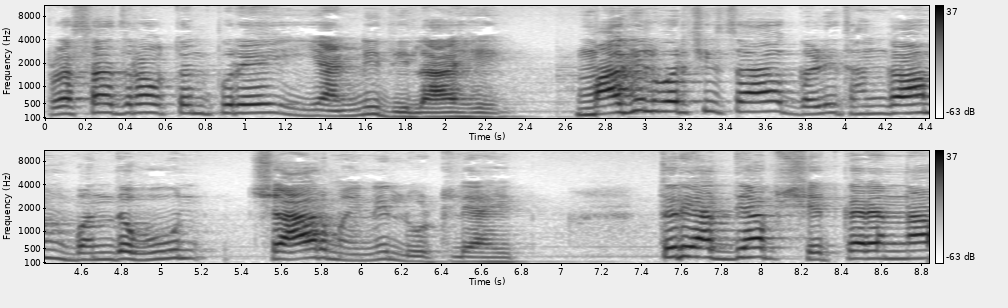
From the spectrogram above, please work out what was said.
प्रसादराव तनपुरे यांनी दिला आहे. मागील वर्षीचा गळीत हंगाम बंद होऊन चार महिने लोटले आहेत. तरी अद्याप शेतकऱ्यांना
